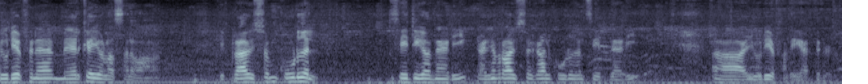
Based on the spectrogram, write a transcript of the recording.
യു ഡി എഫിന് മേൽക്കൈയുള്ള സ്ഥലമാണ്. ഇപ്രാവശ്യം കൂടുതൽ സീറ്റുകൾ നേടി കഴിഞ്ഞ പ്രാവശ്യത്തേക്കാൾ കൂടുതൽ സീറ്റ് നേടി. യു ഡി എഫ് അധികാരത്തിൽ വരും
